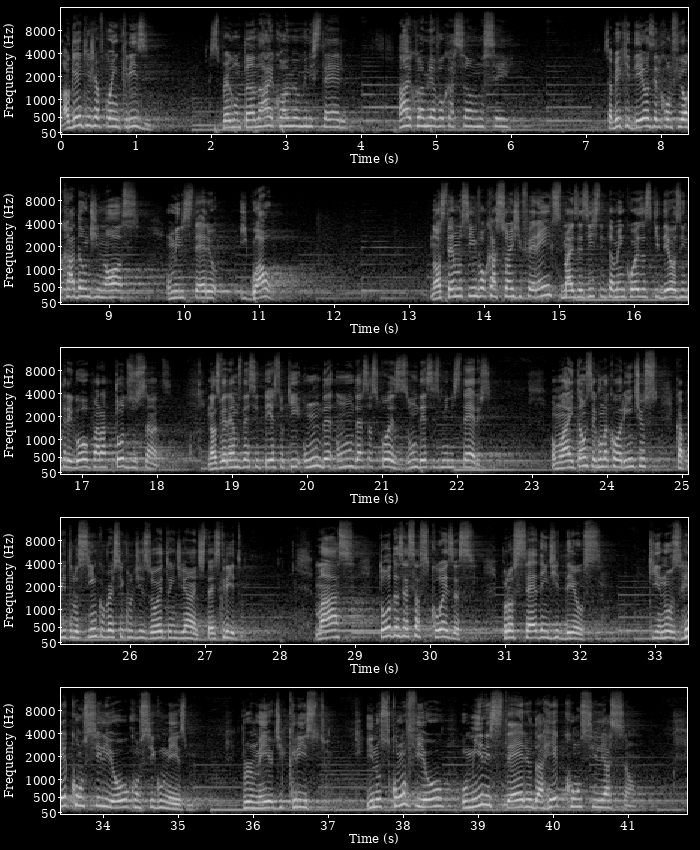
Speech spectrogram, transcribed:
Alguém aqui já ficou em crise? Se perguntando: ai, qual é o meu ministério? Ai, qual é a minha vocação? Não sei. Sabia que Deus ele confiou a cada um de nós um ministério igual? Nós temos sim vocações diferentes, mas existem também coisas que Deus entregou para todos os santos. Nós veremos nesse texto aqui um, de, um dessas coisas, um desses ministérios. Vamos lá então, 2 Coríntios, capítulo 5, versículo 18 em diante, está escrito: Mas todas essas coisas procedem de Deus, que nos reconciliou consigo mesmo, por meio de Cristo e nos confiou o ministério da reconciliação.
